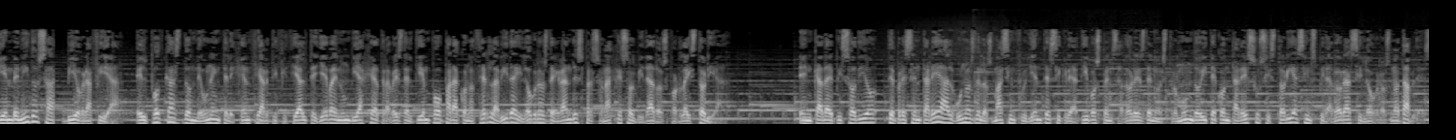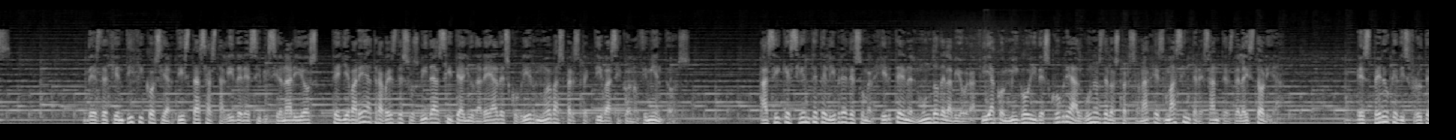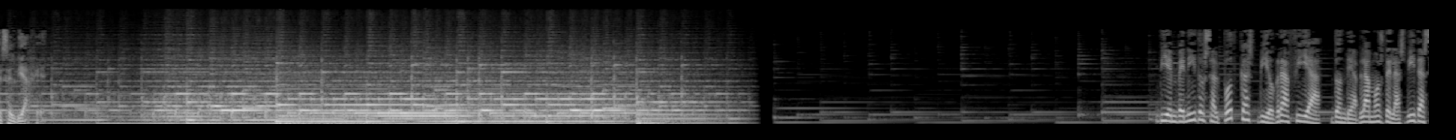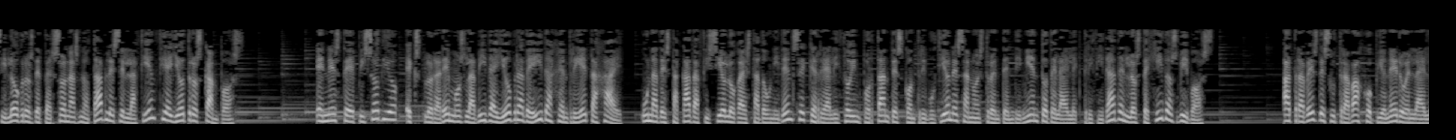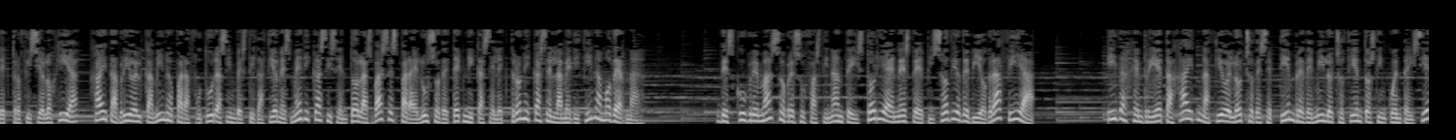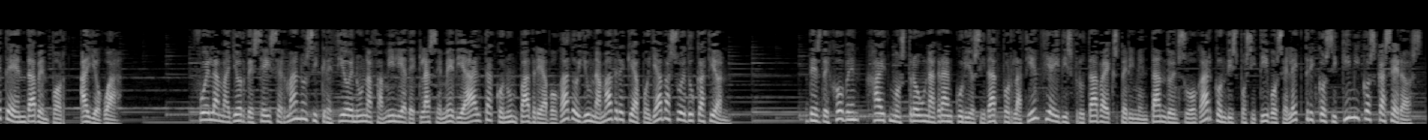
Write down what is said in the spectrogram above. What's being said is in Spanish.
Bienvenidos a Biografía, el podcast donde una inteligencia artificial te lleva en un viaje a través del tiempo para conocer la vida y logros de grandes personajes olvidados por la historia. En cada episodio, te presentaré a algunos de los más influyentes y creativos pensadores de nuestro mundo y te contaré sus historias inspiradoras y logros notables. Desde científicos y artistas hasta líderes y visionarios, te llevaré a través de sus vidas y te ayudaré a descubrir nuevas perspectivas y conocimientos. Así que siéntete libre de sumergirte en el mundo de la biografía conmigo y descubre a algunos de los personajes más interesantes de la historia. Espero que disfrutes el viaje. Bienvenidos al podcast Biografía, donde hablamos de las vidas y logros de personas notables en la ciencia y otros campos. En este episodio, exploraremos la vida y obra de Ida Henrietta Hyde, una destacada fisióloga estadounidense que realizó importantes contribuciones a nuestro entendimiento de la electricidad en los tejidos vivos. A través de su trabajo pionero en la electrofisiología, Hyde abrió el camino para futuras investigaciones médicas y sentó las bases para el uso de técnicas electrónicas en la medicina moderna. Descubre más sobre su fascinante historia en este episodio de Biografía. Ida Henrietta Hyde nació el 8 de septiembre de 1857 en Davenport, Iowa. Fue la mayor de seis hermanos y creció en una familia de clase media alta con un padre abogado y una madre que apoyaba su educación. Desde joven, Hyde mostró una gran curiosidad por la ciencia y disfrutaba experimentando en su hogar con dispositivos eléctricos y químicos caseros.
